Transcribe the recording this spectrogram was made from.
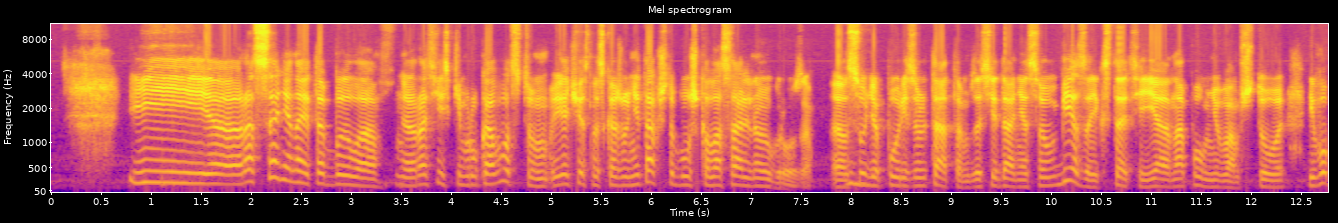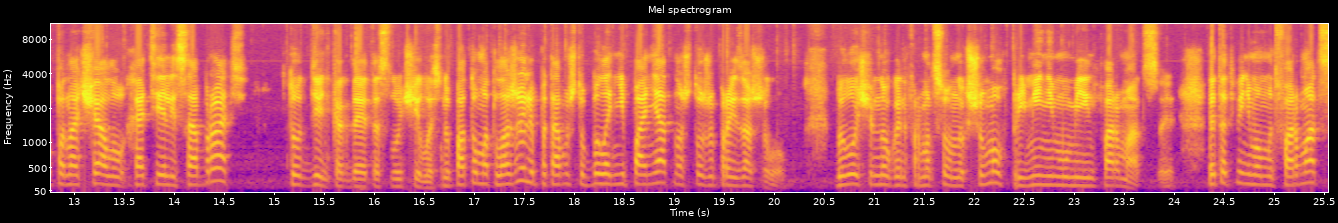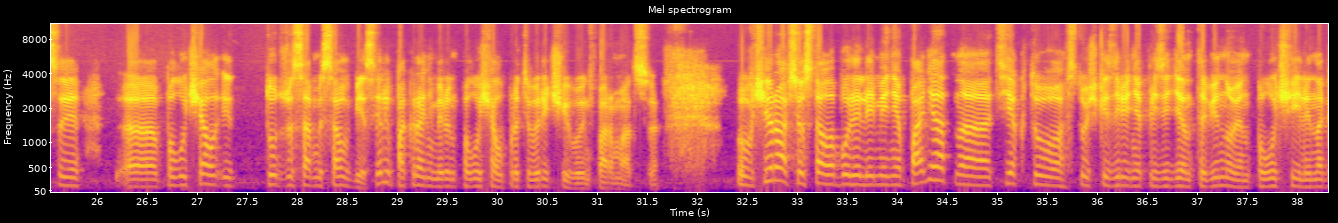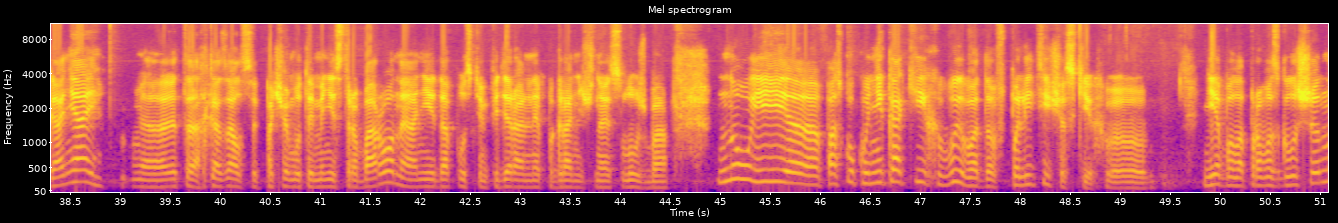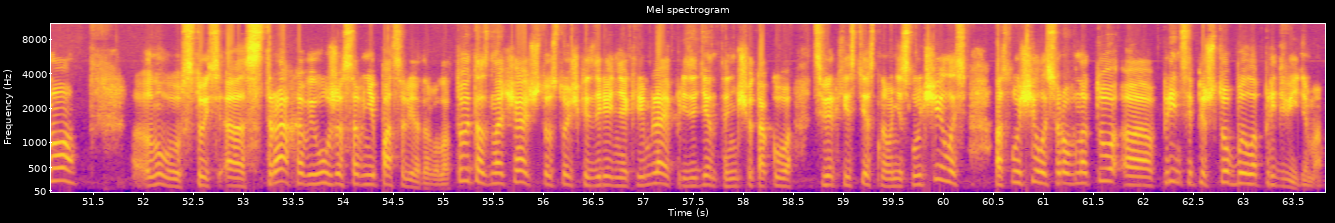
И э, расценено это было российским руководством, я честно скажу, не так, чтобы уж колоссальная угроза. Э, судя по результатам заседания Совбеза, и, кстати, я напомню вам, что его поначалу хотели собрать в тот день, когда это случилось, но потом отложили, потому что было непонятно, что же произошло. Было очень много информационных шумов при минимуме информации. Этот минимум информации э, получал и тот же самый Совбез, или, по крайней мере, он получал противоречивую информацию. Вчера все стало более или менее понятно. Те, кто с точки зрения президента виновен, получили нагоняй. Э, это оказался почему-то министр обороны, а не, допустим, Федеральная пограничная служба. Ну и э, поскольку никаких выводов политических э, не было провозглашено, ну, то есть страхов и ужасов не последовало, то это означает, что с точки зрения Кремля и президента ничего такого сверхъестественного не случилось, а случилось ровно то, в принципе, что было предвидимо.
